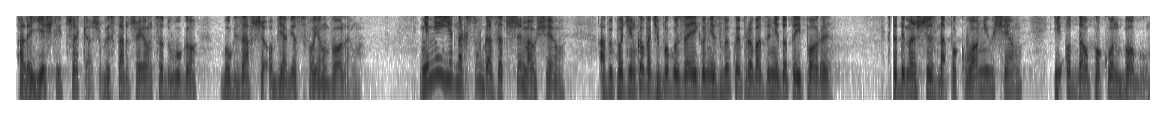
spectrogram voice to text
ale jeśli czekasz wystarczająco długo, Bóg zawsze objawia swoją wolę. Niemniej jednak sługa zatrzymał się, aby podziękować Bogu za jego niezwykłe prowadzenie do tej pory. Wtedy mężczyzna pokłonił się i oddał pokłon Bogu,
